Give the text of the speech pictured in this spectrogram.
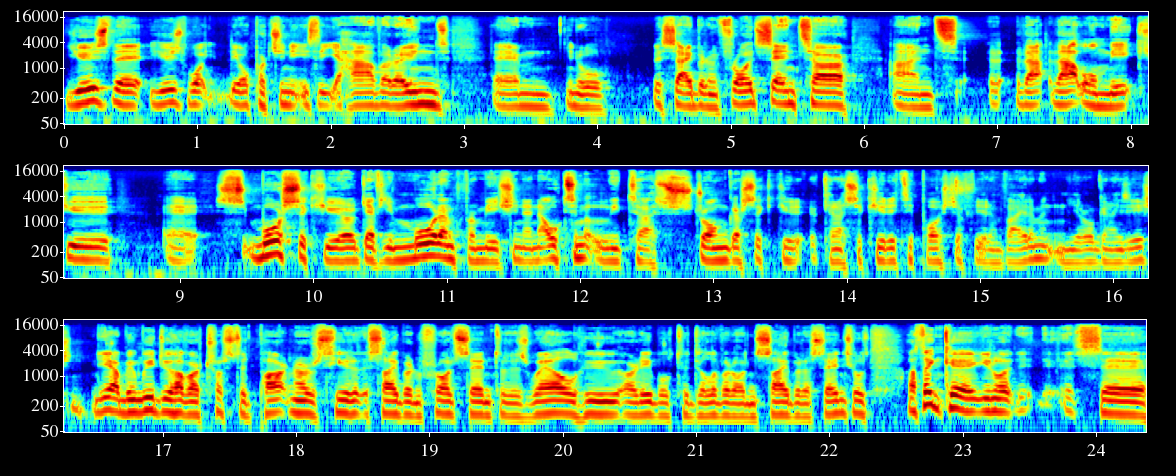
Use the use what the opportunities that you have around, um, you know, the cyber and fraud centre, and that that will make you uh, more secure, give you more information, and ultimately lead to a stronger secure, kind of security posture for your environment and your organisation. Yeah, I mean, we do have our trusted partners here at the Cyber and Fraud Centre as well, who are able to deliver on cyber essentials. I think uh, you know it's, uh,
